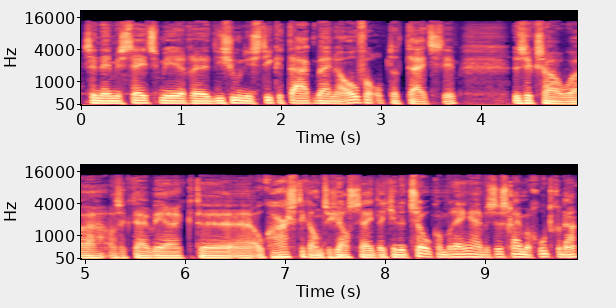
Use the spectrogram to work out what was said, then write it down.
Ze nemen steeds meer die journalistieke taak bijna over op dat tijdstip. Dus ik zou, als ik daar werkte, ook hartstikke enthousiast zijn dat je het zo kan brengen. Hebben ze schijnbaar goed gedaan.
